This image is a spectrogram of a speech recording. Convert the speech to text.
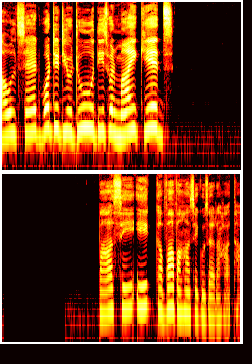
owl said what did you do these were my kids پاس سے ایک کوا وہاں سے گزر رہا تھا،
